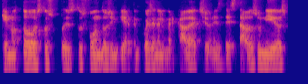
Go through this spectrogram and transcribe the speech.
que no todos estos, pues, estos fondos invierten pues en el mercado de acciones de Estados Unidos,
